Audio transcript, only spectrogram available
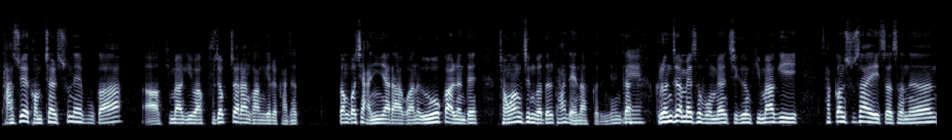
다수의 검찰 수뇌부가 어, 김학의와 부적절한 관계를 가졌 던 것이 아니냐라고 하는 의혹과 관련된 정황 증거들을 다 내놨거든요. 그러니까 네. 그런 점에서 보면 지금 김학의 사건 수사에 있어서는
